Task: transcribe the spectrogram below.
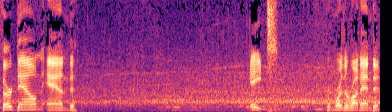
Third down and eight from where the run ended.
